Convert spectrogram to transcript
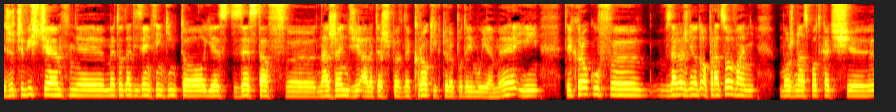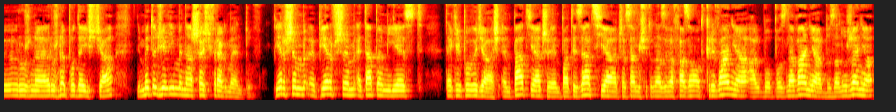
Rzeczywiście e, metoda design thinking to jest zestaw e, narzędzi, ale też pewne kroki, które podejmujemy i tych kroków e, zależnie od opracowań można spotkać różne, różne podejścia. My to dzielimy na sześć fragmentów. Pierwszym, pierwszym etapem jest, tak jak powiedziałaś, empatia czy empatyzacja, czasami się to nazywa fazą odkrywania albo poznawania, albo zanurzenia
